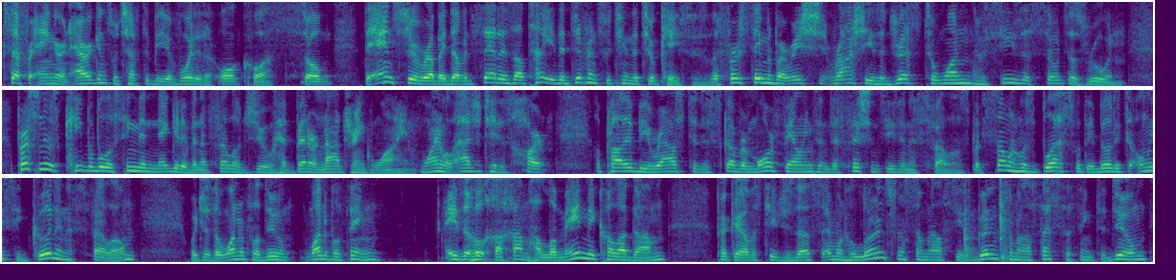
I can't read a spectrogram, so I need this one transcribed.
except for anger and arrogance, which have to be avoided at all costs. So the answer, Rabbi David said, is I'll tell you the difference between the two cases. The first statement by Rashi is addressed to one who sees a sota's ruin. A person who is capable of seeing the negative in a fellow Jew had better not drink wine. Wine will agitate his heart. He'll probably be roused to discover more failings and deficiencies in his fellows. But someone who is blessed with the ability to only see good in his fellow, which is a wonderful do, wonderful thing, Ezehu chacham halomein mikol adam. Pirkei Avos teaches us everyone who learns from someone else sees good in someone else. That's the thing to do.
